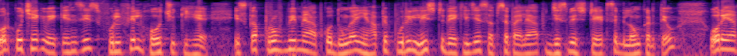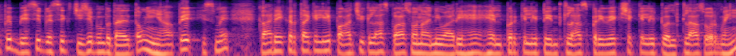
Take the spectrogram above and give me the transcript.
और कुछ एक वैकेंसीज फुलफिल हो चुकी है। इसका प्रूफ भी मैं आपको दूँगा। यहाँ पे पूरी लिस्ट देख लीजिए। सबसे पहले आप जिस भी स्टेट से बिलोंग करते हो और यहाँ पे बेसिक बेसिक चीज़ें मैं बता देता हूँ। यहाँ पे इसमें कार्यकर्ता के लिए पांचवी क्लास पास होना अनिवार्य है। हेल्पर के लिए टेंथ क्लास पर्यवेक्षक के लिए ट्वेल्थ क्लास और वहीं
